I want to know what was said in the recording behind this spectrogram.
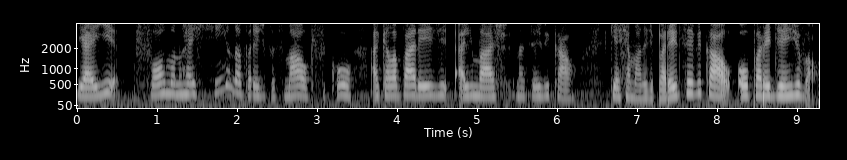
e aí forma no restinho da parede proximal que ficou aquela parede ali embaixo, na cervical, que é chamada de parede cervical ou parede gengival.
